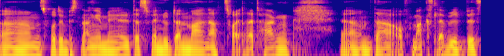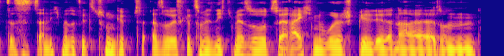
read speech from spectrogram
ähm, es wurde ein bisschen angemeldet, dass wenn du dann mal nach zwei, drei Tagen ähm, da auf Max Level bist, dass es dann nicht mehr so viel zu tun gibt. Also es gibt zumindest nichts mehr so zu erreichen, wo das Spiel dir dann äh, so einen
